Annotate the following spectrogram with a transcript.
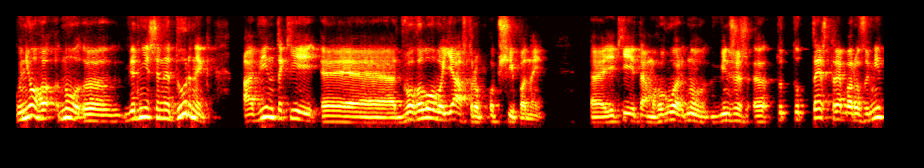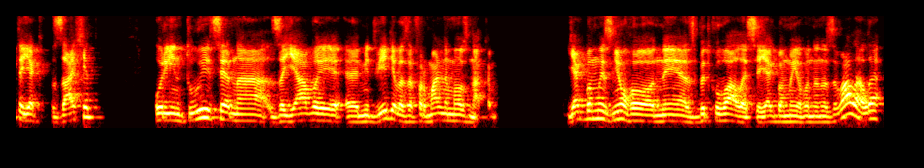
у нього, ну е, вірніше, не дурник, а він такий е, двоголовий яструб общіпаний, е, який там говорить. Ну він же ж е, тут, тут теж треба розуміти, як Захід орієнтується на заяви е, Медведєва за формальними ознаками. Як би ми з нього не збиткувалися, як би ми його не називали, але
